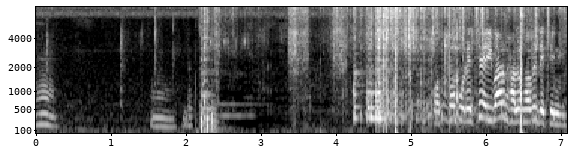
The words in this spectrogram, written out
হুম। কতটা পড়েছে? এইবার ভালোভাবে দেখে নিই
